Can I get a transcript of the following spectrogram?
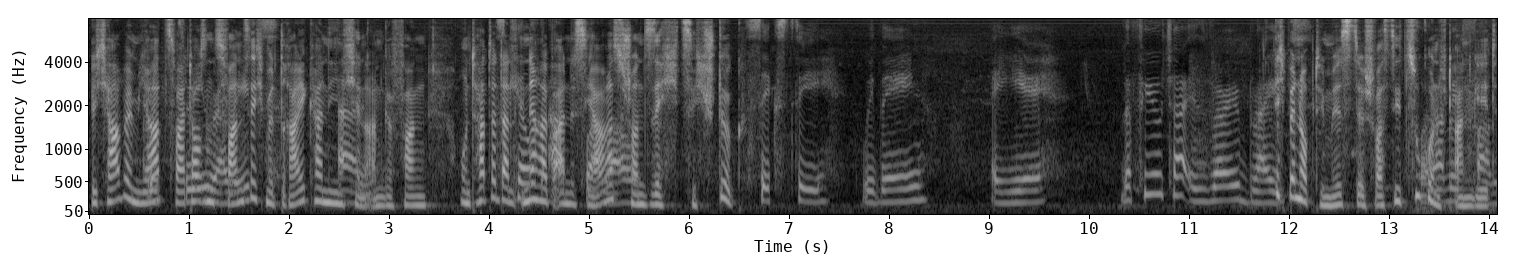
Ich habe im Jahr 2020 mit drei Kaninchen angefangen und hatte dann innerhalb eines Jahres schon 60 Stück. Ich bin optimistisch, was die Zukunft angeht.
